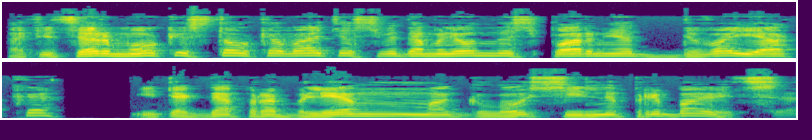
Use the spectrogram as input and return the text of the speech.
Офицер мог истолковать осведомленность парня двояко, и тогда проблем могло сильно прибавиться.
